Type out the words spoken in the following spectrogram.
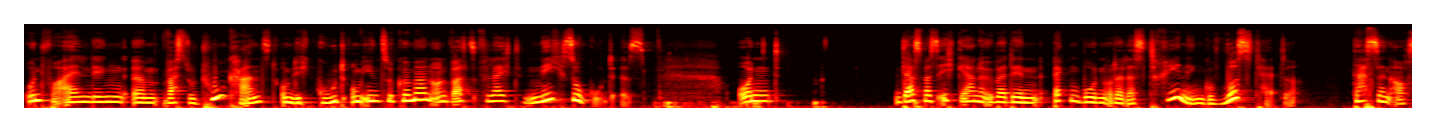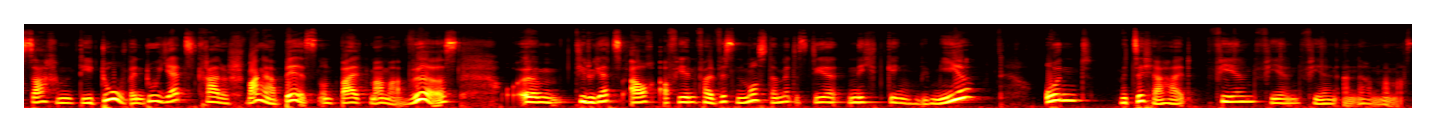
und vor allen Dingen, ähm, was du tun kannst, um dich gut um ihn zu kümmern und was vielleicht nicht so gut ist. Und das, was ich gerne über den Beckenboden oder das Training gewusst hätte, das sind auch Sachen, die du, wenn du jetzt gerade schwanger bist und bald Mama wirst, ähm, die du jetzt auch auf jeden Fall wissen musst, damit es dir nicht ging wie mir und mit Sicherheit vielen, vielen, vielen anderen Mamas.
